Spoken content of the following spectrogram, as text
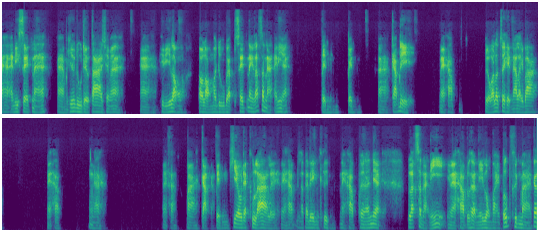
อ่าอันนี้เซตนะอ่าเมื่อกี้เราดูเดลต้าใช่ไหมอ่า ทีนี้ลองเราลองมาดูแบบเซตในลักษณะอันนี้นะเป็นเป็นอ่ากราฟเดย์นะครับเผื่อว่าเราจะเห็นอะไรบ้างนะครับนะนะครับมากัดเป็นเคียวแดกคูล่าเลยนะครับ แล้วก็เด้งขึ้นนะครับ เพราะฉะนั้นเนี่ยลักษณะนี้นะครับลักษณะนี้ลงไปปุ๊บขึ้นมาก็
